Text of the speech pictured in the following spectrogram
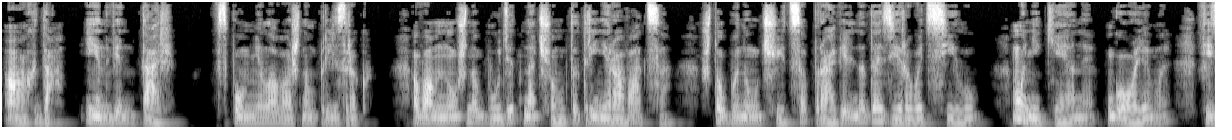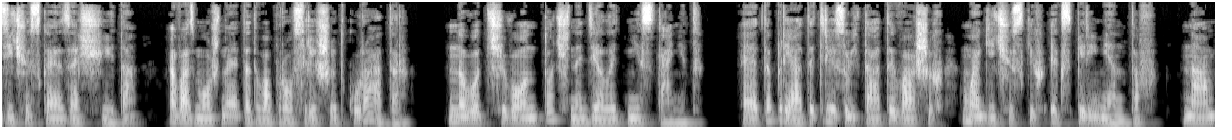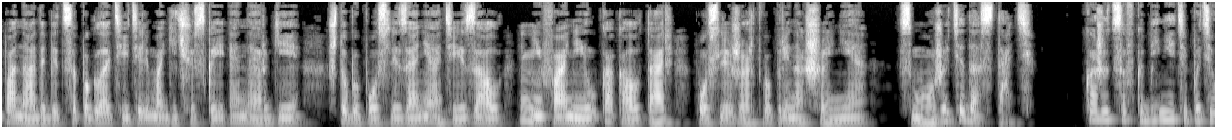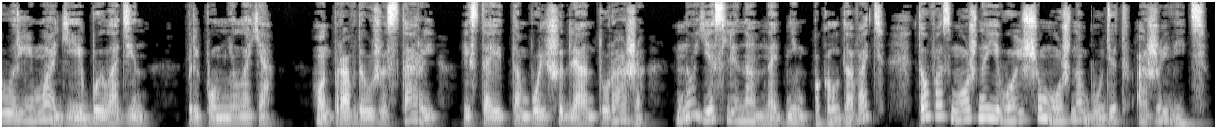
«Ах да, инвентарь!» — вспомнила о важном призрак. «Вам нужно будет на чем-то тренироваться, чтобы научиться правильно дозировать силу. Манекены, големы, физическая защита. Возможно, этот вопрос решит куратор, но вот чего он точно делать не станет, это прятать результаты ваших магических экспериментов. Нам понадобится поглотитель магической энергии, чтобы после занятий зал не фанил, как алтарь после жертвоприношения. Сможете достать? Кажется, в кабинете по теории магии был один, припомнила я. Он, правда, уже старый и стоит там больше для антуража, но если нам над ним поколдовать, то, возможно, его еще можно будет оживить».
